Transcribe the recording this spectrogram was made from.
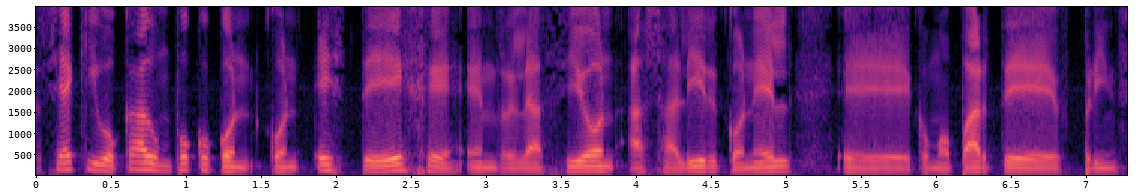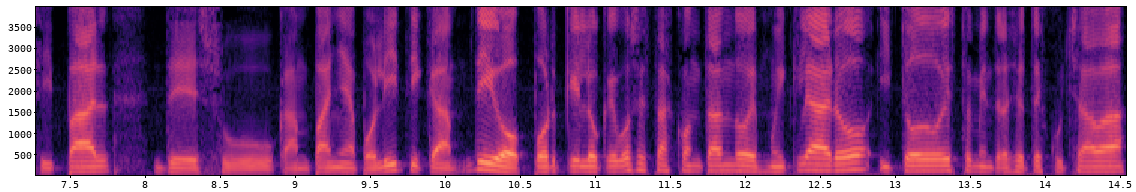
se ha equivocado un poco con, con este eje en relación a salir con él eh, como parte principal de su campaña política? Digo, porque lo que vos estás contando es muy claro y todo esto, mientras yo te escuchaba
